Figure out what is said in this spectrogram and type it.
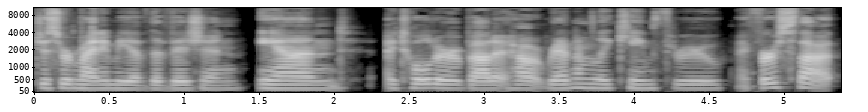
just reminded me of the vision. And I told her about it, how it randomly came through. My first thought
